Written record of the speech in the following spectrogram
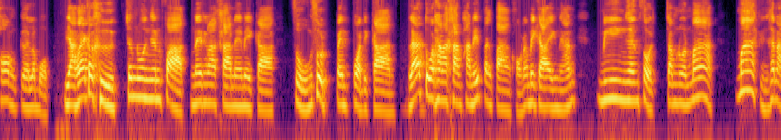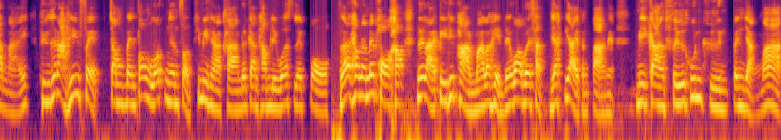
คล่องเกินระบบ อย่างแรกก็คือจำนวนเงินฝากในธนาคารในอเมริกาสูงสุดเป็นประวัติการณ์ และตัวธนาคารพาณิชย์ต่างๆ ของอเมริกาเองนั้น มีเงินสดจำนวนมากมากถึงขนาดไหน ถึงขนาดที่เฟดจำเป็นต้องลดเงินสดที่มีธนาคารโดยการทำ reverse repo และเท่านั้นไม่พอครับ ในหลายปีที่ผ่านมาเราเห็นได้ว่าบริษัทยักษ์ใหญ่ต่างๆเนี่ยมีการซื้อหุ้นคืนเป็นอย่างมาก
